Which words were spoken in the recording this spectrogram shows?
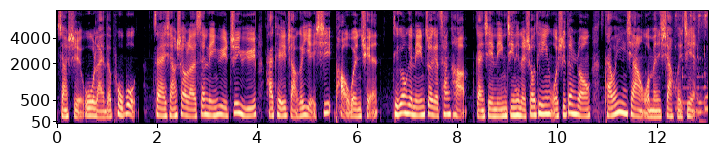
像是乌来的瀑布，在享受了森林浴之余，还可以找个野溪泡温泉，提供给您做一个参考。感谢您今天的收听，我是邓荣，台湾印象，我们下回见。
